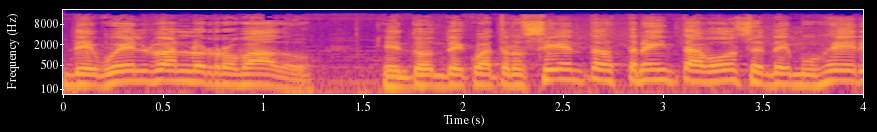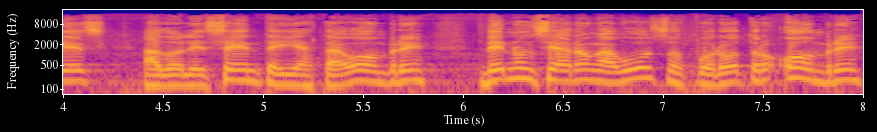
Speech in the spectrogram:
Devuelvan lo robado en donde 430 voces de mujeres, adolescentes y hasta hombres denunciaron abusos por otros hombres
